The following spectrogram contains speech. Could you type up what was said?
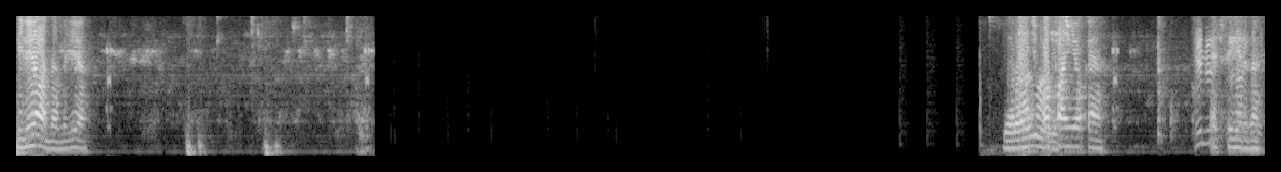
Biliyor adam biliyor. Yarar Hiç mı abi? basan yok he. Henüz Hepsi geride.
